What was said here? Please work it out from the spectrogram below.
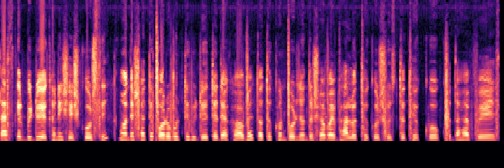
তো আজকের ভিডিও এখানেই শেষ করছি। তোমাদের সাথে পরবর্তী ভিডিওতে দেখা হবে। ততক্ষণ পর্যন্ত সবাই ভালো থেকো, সুস্থ থেকো। খুদা হাফেজ।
